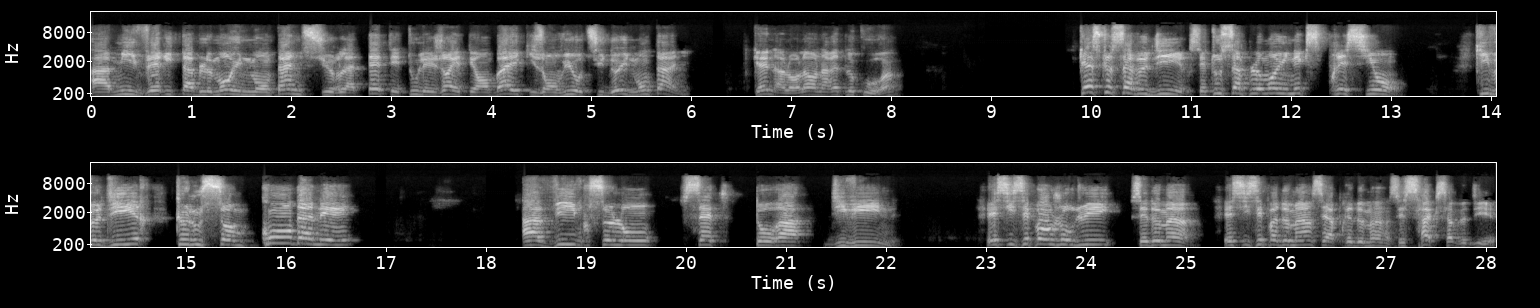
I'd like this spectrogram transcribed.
a mis véritablement une montagne sur la tête et tous les gens étaient en bas et qu'ils ont vu au-dessus d'eux une montagne. Alors là, on arrête le cours. Hein. Qu'est-ce que ça veut dire? C'est tout simplement une expression qui veut dire que nous sommes condamnés à vivre selon cette Torah divine. Et si c'est pas aujourd'hui, c'est demain. Et si c'est pas demain, c'est après-demain. C'est ça que ça veut dire.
